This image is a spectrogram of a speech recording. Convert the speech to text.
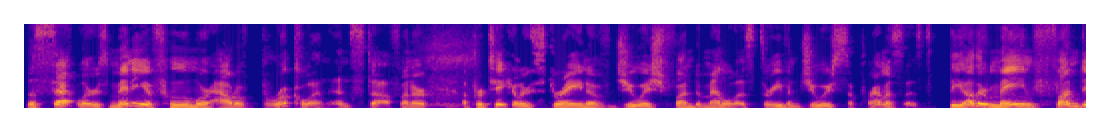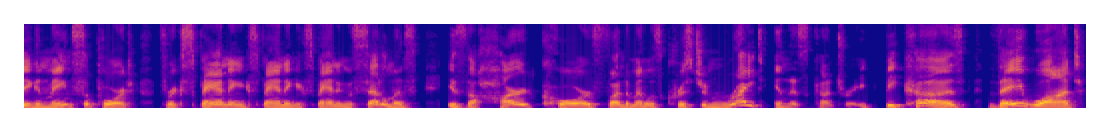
the settlers, many of whom were out of Brooklyn and stuff, and are a particular strain of Jewish fundamentalists or even Jewish supremacists. The other main funding and main support for expanding, expanding, expanding the settlements is the hardcore fundamentalist Christian right in this country because they want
